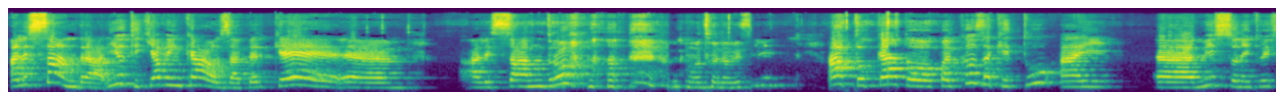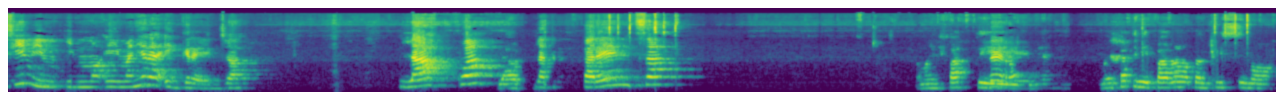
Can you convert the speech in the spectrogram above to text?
Alessandra, io ti chiamo in causa perché eh, Alessandro, ha toccato qualcosa che tu hai eh, messo nei tuoi film in, in, in maniera egregia. L'acqua, la, la trasparenza. Ma infatti, ma infatti mi parlano tantissimo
